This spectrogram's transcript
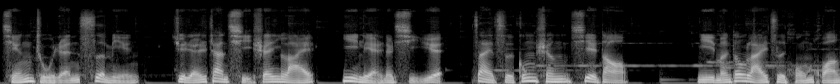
请主人赐名。巨人站起身来，一脸的喜悦，再次躬声谢道：“你们都来自洪荒，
